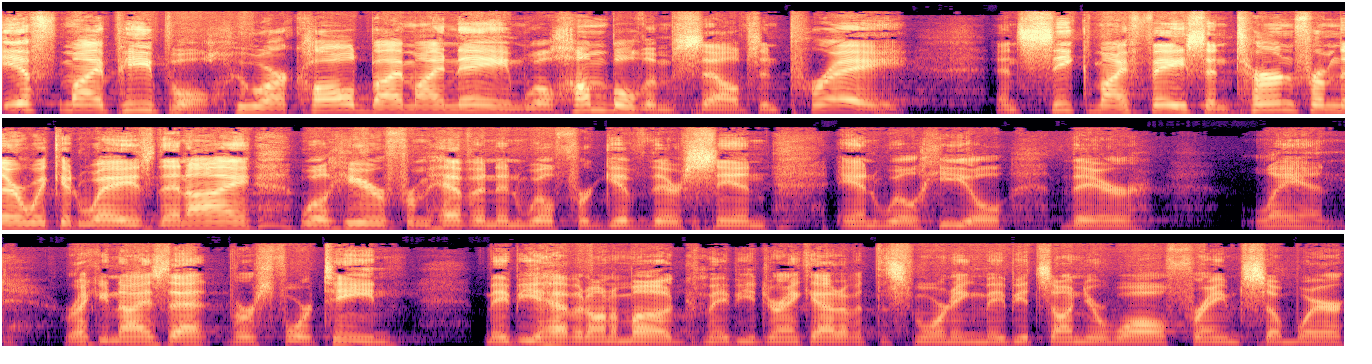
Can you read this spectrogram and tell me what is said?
if my people who are called by my name will humble themselves and pray and seek my face and turn from their wicked ways, then I will hear from heaven and will forgive their sin and will heal their land. Recognize that? Verse 14. Maybe you have it on a mug. Maybe you drank out of it this morning. Maybe it's on your wall framed somewhere.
